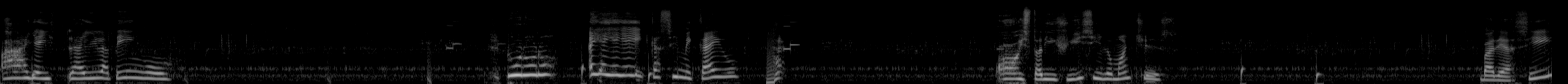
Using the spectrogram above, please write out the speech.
Ay, ahí, ahí la tengo. No, no, no. Ay, ay, ay, ay. Casi me caigo. Ay, está difícil, no manches. Vale, así.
